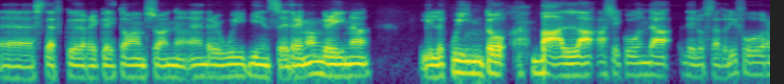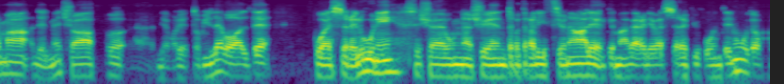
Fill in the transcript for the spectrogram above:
eh, Steph Curry, Clay Thompson, Andrew Wiggins e Draymond Green. Il quinto balla a seconda dello stato di forma, del matchup, eh, abbiamo detto mille volte, può essere l'Uni se c'è un centro tradizionale che magari deve essere più contenuto,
